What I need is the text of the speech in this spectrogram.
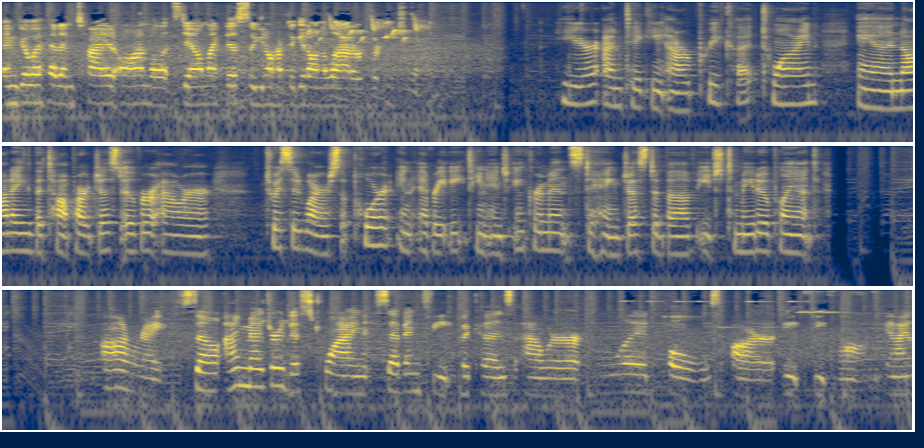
and go ahead and tie it on while it's down like this so you don't have to get on a ladder for each one. Here I'm taking our pre-cut twine and knotting the top part just over our twisted wire support in every 18 inch increments to hang just above each tomato plant. All right, so I measured this twine seven feet because our wood poles are eight feet long and I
